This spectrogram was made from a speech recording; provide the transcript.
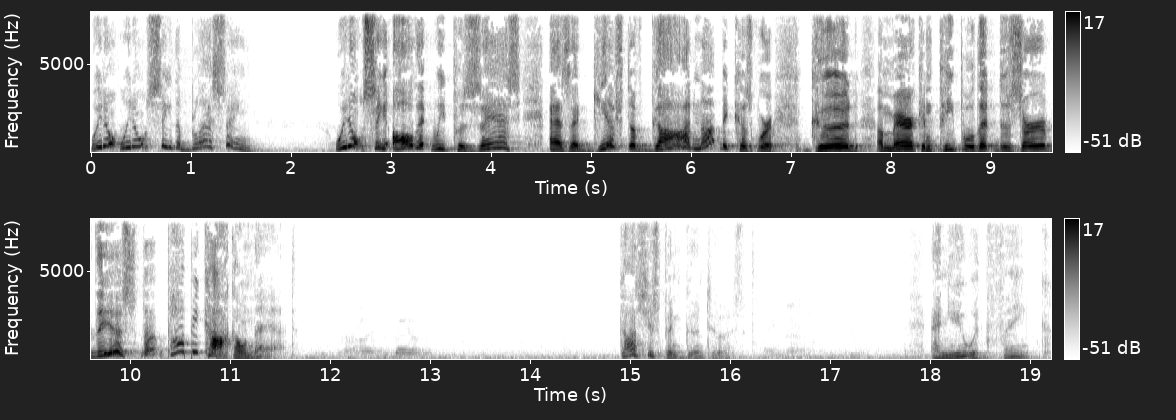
we don't, we don't see the blessing. We don't see all that we possess as a gift of God, not because we're good American people that deserve this. Poppycock on that. God's just been good to us. And you would think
